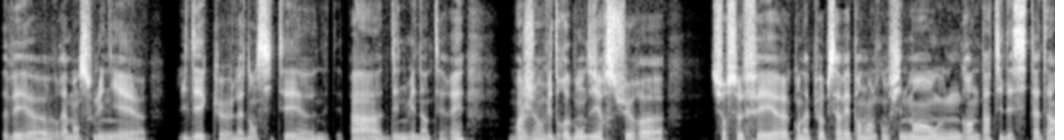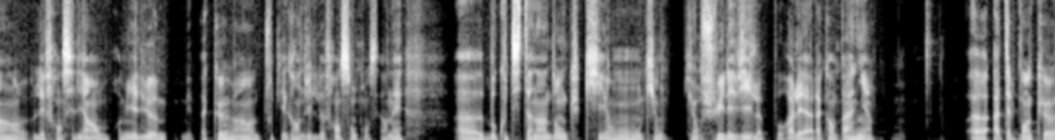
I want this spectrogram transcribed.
Vous avez vraiment souligné l'idée que la densité n'était pas dénuée d'intérêt. Moi, j'ai envie de rebondir sur sur ce fait euh, qu'on a pu observer pendant le confinement, où une grande partie des citadins, euh, les franciliens en premier lieu, mais pas que, hein, toutes les grandes villes de France sont concernées, euh, beaucoup de citadins donc qui ont, qui, ont, qui ont fui les villes pour aller à la campagne, à tel point que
